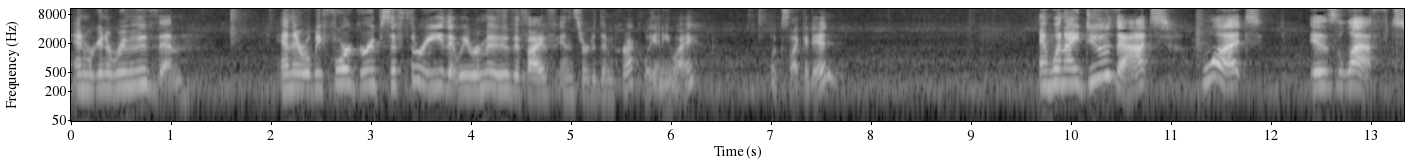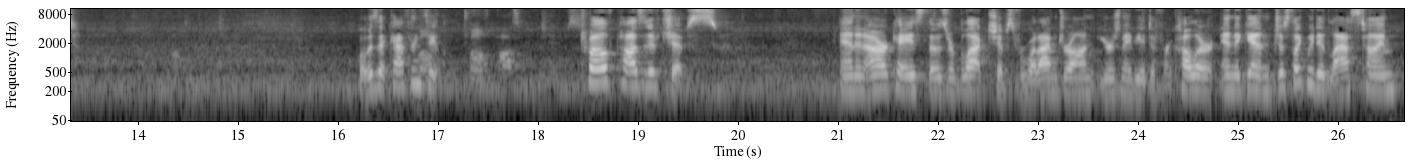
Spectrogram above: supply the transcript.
and we're going to remove them. And there will be four groups of three that we remove if I've inserted them correctly anyway. Looks like I did. And when I do that, what is left? What was that, Catherine? 12, 12 positive chips. 12 positive chips. And in our case, those are black chips for what I'm drawn. Yours may be a different color. And again, just like we did last time,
